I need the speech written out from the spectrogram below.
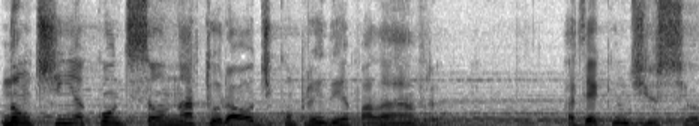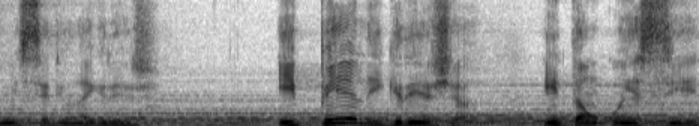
Não tinha condição natural de compreender a palavra. Até que um dia o Senhor me inseriu na igreja. E pela igreja, então conheci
